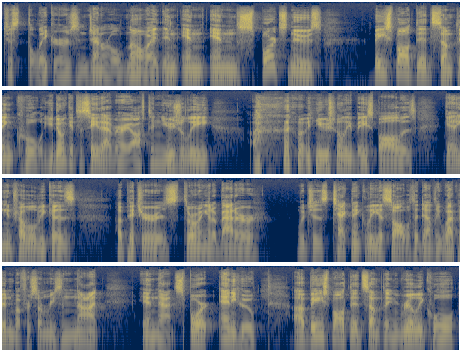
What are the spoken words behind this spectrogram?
just the Lakers in general, no, I, in in in sports news, baseball did something cool. You don't get to say that very often. Usually, uh, usually baseball is getting in trouble because a pitcher is throwing at a batter which is technically assault with a deadly weapon, but for some reason not in that sport. Anywho, uh, baseball did something really cool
